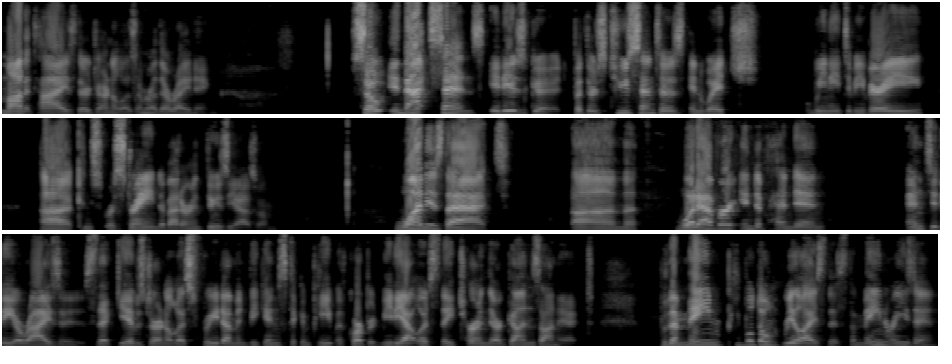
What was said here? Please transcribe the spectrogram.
monetize their journalism right. or their writing. So, in that sense, it is good. But there's two senses in which we need to be very uh, restrained about our enthusiasm. One is that um, whatever independent entity arises that gives journalists freedom and begins to compete with corporate media hmm. outlets, they turn their guns on it. But the main people don't realize this. The main reason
